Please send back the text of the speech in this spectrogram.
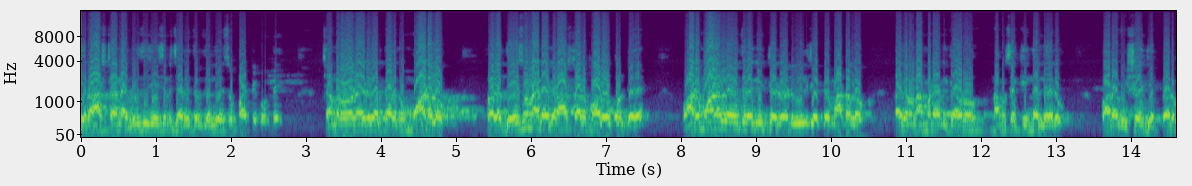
ఈ రాష్ట్రాన్ని అభివృద్ధి చేసిన చరిత్ర తెలుగుదేశం పార్టీకి ఉంది. చంద్రబాబు నాయుడు గారి తాలూకు మోడల్ ఇవాళ దేశంలో అనేక రాష్ట్రాలు ఫాలో అవుతుంటే వారి మోడల్ని వ్యతిరేకించేటువంటి వీళ్ళు చెప్పే మాటలు ప్రజలు నమ్మడానికి ఎవరు నమ్మశక్యంగా లేరు. వారు ఆ విషయం చెప్పారు.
